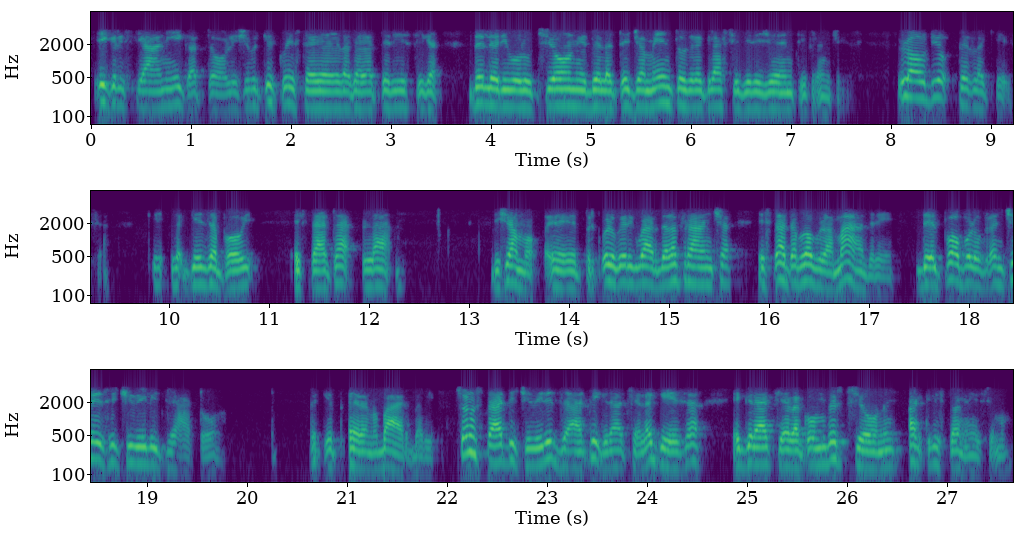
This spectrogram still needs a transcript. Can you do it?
i cristiani, i cattolici, perché questa è la caratteristica delle rivoluzioni e dell'atteggiamento delle classi dirigenti francesi. L'odio per la Chiesa, che la Chiesa poi è stata la, diciamo, eh, per quello che riguarda la Francia, è stata proprio la madre del popolo francese civilizzato, perché erano barbari. Sono stati civilizzati grazie alla Chiesa e grazie alla conversione al cristianesimo.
